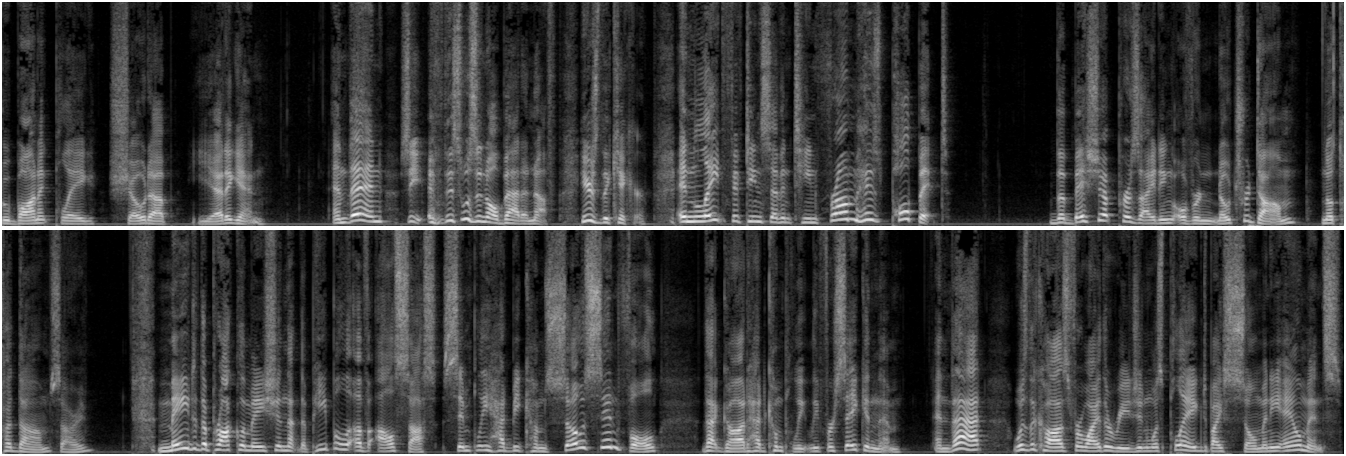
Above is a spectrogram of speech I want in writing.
bubonic plague showed up yet again. And then, see, if this wasn't all bad enough, here's the kicker. In late 1517, from his pulpit, the bishop presiding over Notre Dame, Notre Dame, sorry, made the proclamation that the people of Alsace simply had become so sinful that God had completely forsaken them. And that was the cause for why the region was plagued by so many ailments.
